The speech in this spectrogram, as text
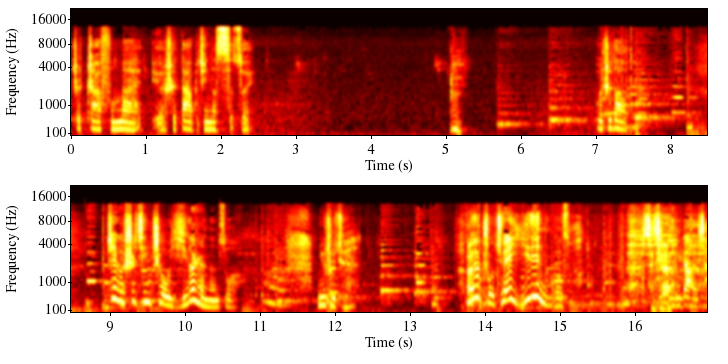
这扎福麦也是大不敬的死罪。嗯，我知道了，这个事情只有一个人能做，女主角，女主角一定能够做。芊芊，你让一下。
